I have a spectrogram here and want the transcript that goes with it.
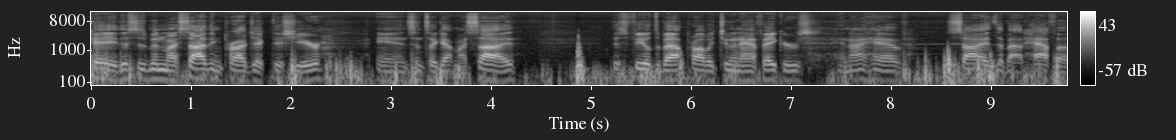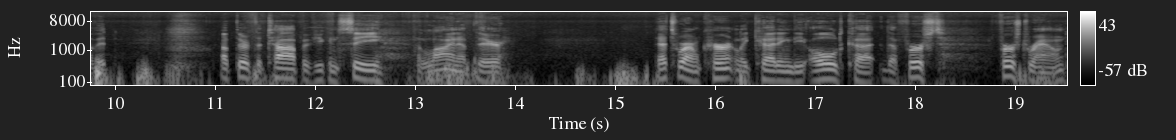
Okay, this has been my scything project this year, and since I got my scythe, this field's about probably two and a half acres, and I have scythed about half of it. Up there at the top, if you can see the line up there, that's where I'm currently cutting the old cut, the first, first round.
